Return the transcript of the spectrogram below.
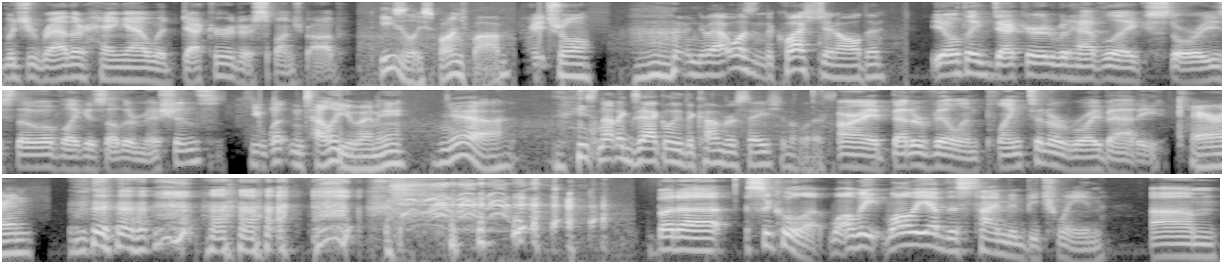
would you rather hang out with Deckard or SpongeBob? easily spongebob Rachael, no, that wasn't the question alden You don't think Deckard would have like stories though of like his other missions? He wouldn't tell you any. Yeah. He's not exactly the conversationalist. All right, better villain, Plankton or Roy Batty? Karen. But uh Sakula, while we while we have this time in between, um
